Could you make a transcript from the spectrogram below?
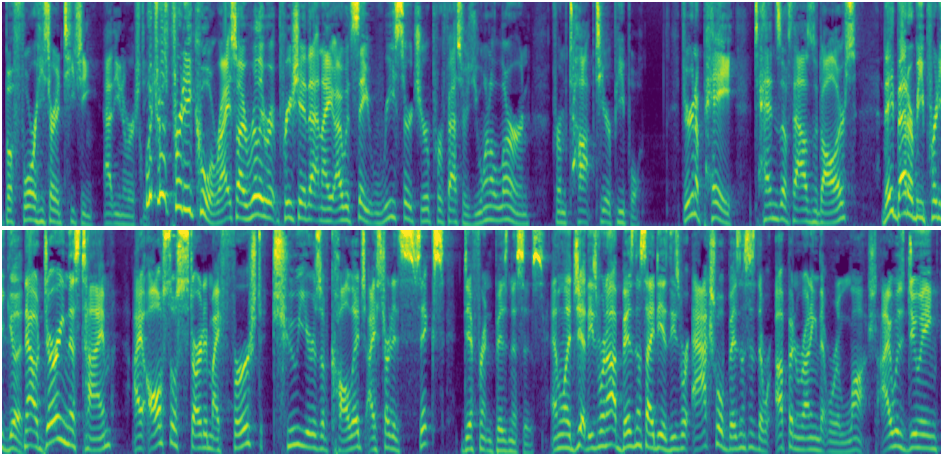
before he started teaching at the university, which was pretty cool, right? So I really appreciate that, and I, I would say research your professors. You want to learn from top tier people. If you're to pay tens of thousands of dollars, they better be pretty good. Now during this time. I also started my first two years of college. I started six different businesses. And legit, these were not business ideas. These were actual businesses that were up and running that were launched. I was doing,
